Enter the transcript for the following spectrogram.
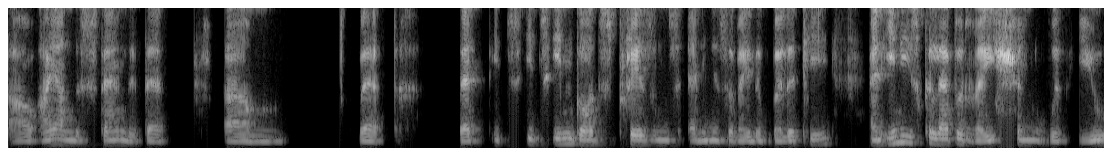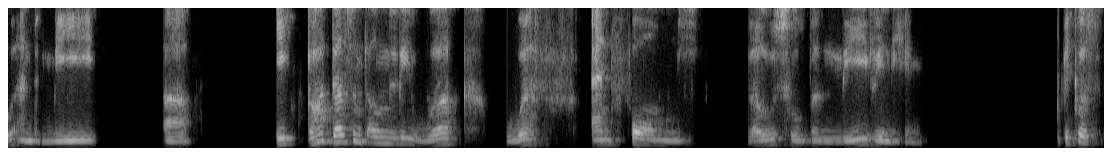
how I understand it that um, that that it's it's in God's presence and in his availability and in his collaboration with you and me. Uh, he, God doesn't only work with and forms those who believe in him. Because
